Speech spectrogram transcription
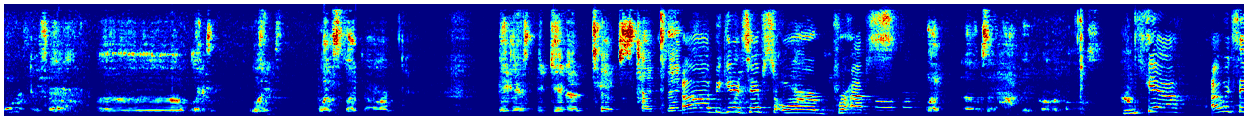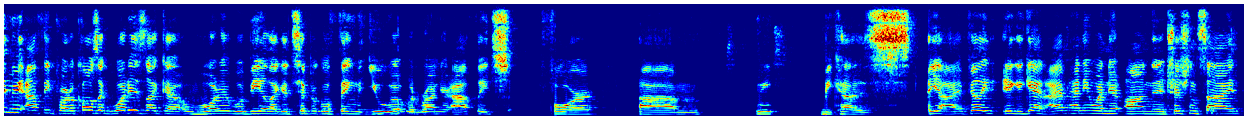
Yeah, for sure. Uh, like, like, what's like our biggest beginner tips type thing? Uh, beginner tips or perhaps Like, uh, athlete protocols? yeah. I would say maybe athlete protocols. Like, what is like a what it would be like a typical thing that you would run your athletes for? Um, because yeah, I feel like again, I haven't had anyone on the nutrition side.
